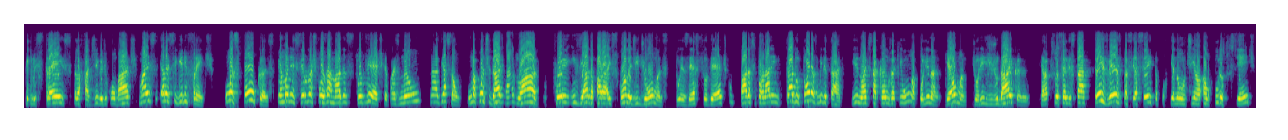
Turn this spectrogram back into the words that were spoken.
pelo estresse, pela fadiga de combate, mas elas seguiram em frente. Umas poucas permaneceram nas Forças Armadas Soviéticas, mas não na aviação. Uma quantidade razoável foi enviada para a Escola de Idiomas do Exército Soviético para se tornarem tradutoras militares. E nós destacamos aqui uma, Polina Gelman, de origem judaica, ela precisou se alistar três vezes para ser aceita, porque não tinha altura suficiente.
